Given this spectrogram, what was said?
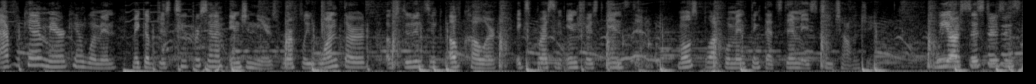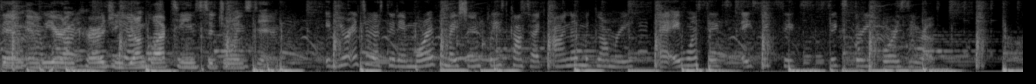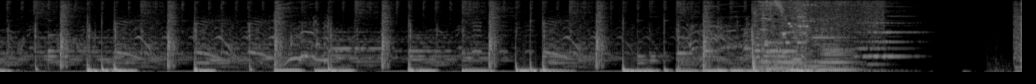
African American women make up just 2% of engineers. Roughly one third of students of color express an interest in STEM. Most black women think that STEM is too challenging. We are sisters in STEM and we are encouraging young black teens to join STEM. If you're interested in more information, please contact Ina Montgomery at 816-866-6340.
